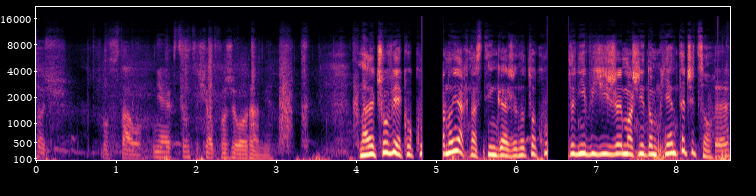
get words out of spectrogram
coś powstało. Niechcący się otworzyło ramię. No ale człowieku, kurwa, no jak na Stingerze? No to kurwa, ty nie widzisz, że masz niedomknięte, czy co? Te-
